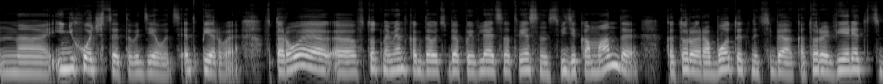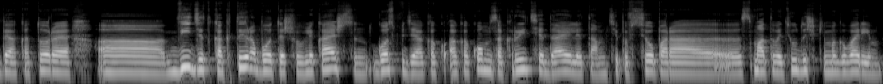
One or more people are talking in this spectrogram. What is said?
А, и не хочется этого делать. Это первое. Второе, э, в тот момент, когда у тебя появляется ответственность в виде команды, которая работает на тебя, которая верит в тебя, которая э, видит, как ты работаешь, вовлекаешься, господи, о, как, о каком закрытии, да, или там, типа, все, пора э, сматывать удочки, мы говорим.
